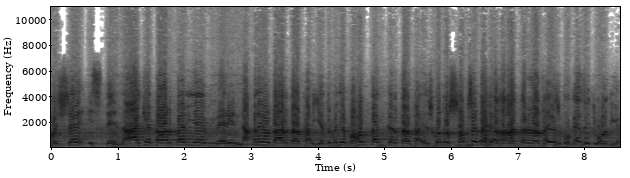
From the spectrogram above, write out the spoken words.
مجھ سے استحضاء کے طور پر یہ میری نقلیں اتارتا تھا، یہ تو مجھے بہت تنگ کرتا تھا، اس کو تو سب سے پہلے غارت کرتا تھا، اس کو کیسے چھوڑ دیا؟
